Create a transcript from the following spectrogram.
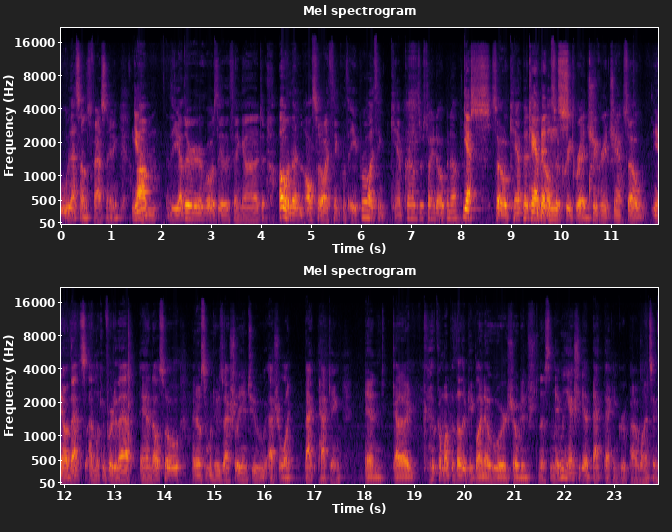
"Ooh, that sounds fascinating." Yeah. Um, the other, what was the other thing? Uh, oh, and then also, I think with April, I think campgrounds are starting to open up. Yes, So Campit Camp and It and also Creek Ridge. Creek Ridge. Yeah. So you know that's I'm looking forward to that, and also I know someone who's actually into actual like backpacking, and gotta hook them up with other people I know who are showed interest in this, and maybe we can actually get a backpacking group out of Lansing.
